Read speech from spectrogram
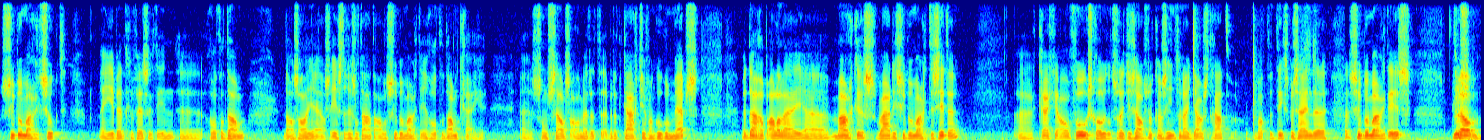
supermarkt zoekt en je bent gevestigd in Rotterdam, dan zal je als eerste resultaat alle supermarkten in Rotterdam krijgen. Uh, soms zelfs al met het, met het kaartje van Google Maps. Met daarop allerlei uh, markers waar die supermarkten zitten. Uh, krijg je al voorgeschoteld, zodat je zelfs nog kan zien vanuit jouw straat wat de dichtstbijzijnde supermarkt is. Terwijl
